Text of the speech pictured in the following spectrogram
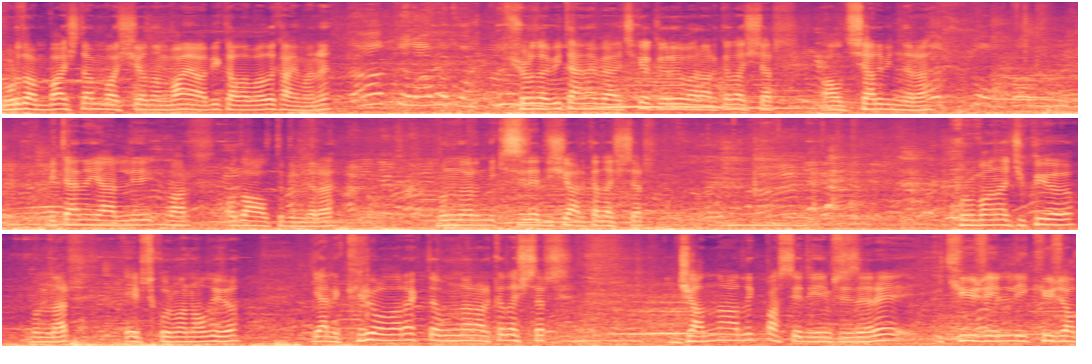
Buradan baştan başlayalım. Bayağı bir kalabalık hayvanı. Şurada bir tane Belçika kırığı var arkadaşlar. 6'şar bin lira. Bir tane yerli var. O da 6 bin lira. Bunların ikisi de dişi arkadaşlar. Kurbana çıkıyor bunlar. Hepsi kurban oluyor. Yani kilo olarak da bunlar arkadaşlar canlı ağırlık bahsedeyim sizlere. 250-260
